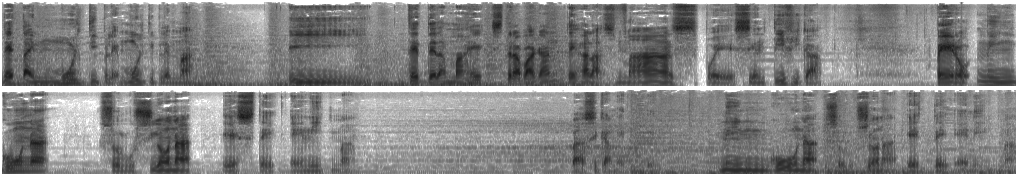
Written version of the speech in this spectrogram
de esta hay múltiples, múltiples más. Y desde las más extravagantes a las más, pues, científicas. Pero ninguna soluciona este enigma. Básicamente. Ninguna soluciona este enigma.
